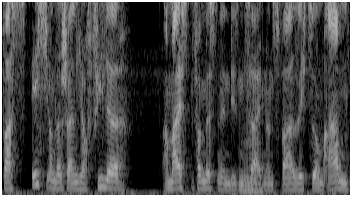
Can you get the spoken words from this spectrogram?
was ich und wahrscheinlich auch viele am meisten vermissen in diesen mhm. Zeiten. Und zwar sich zu umarmen,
